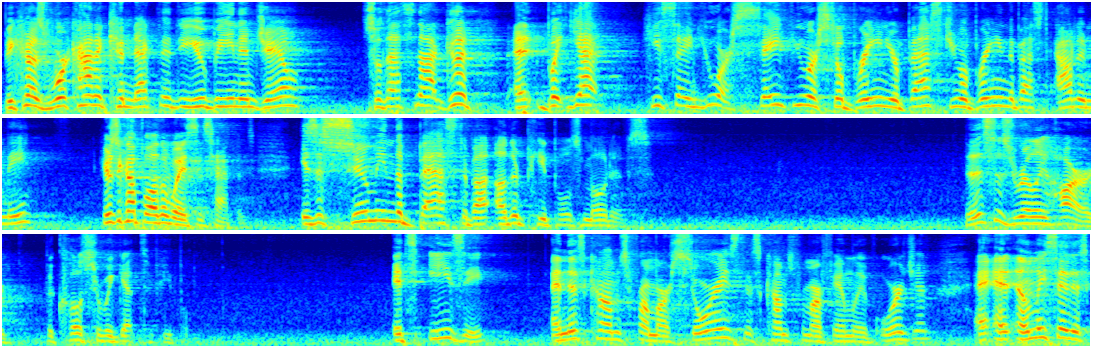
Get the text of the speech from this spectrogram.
because we're kind of connected to you being in jail. So that's not good. But yet, he's saying, You are safe. You are still bringing your best. You are bringing the best out in me. Here's a couple other ways this happens is assuming the best about other people's motives. Now, this is really hard the closer we get to people. It's easy, and this comes from our stories, this comes from our family of origin. And, and, and let me say this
